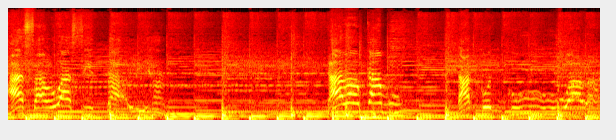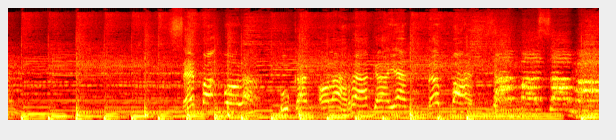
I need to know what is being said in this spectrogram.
asal wasit tak lihat. Kalau kamu takut kualat Sepak bola bukan olahraga yang tepat. Sama-sama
